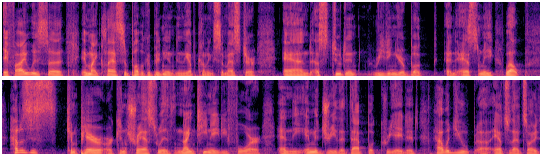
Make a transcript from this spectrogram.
If I was uh, in my class in public opinion in the upcoming semester and a student reading your book and asked me, well, how does this compare or contrast with 1984 and the imagery that that book created? How would you uh, answer that so I,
